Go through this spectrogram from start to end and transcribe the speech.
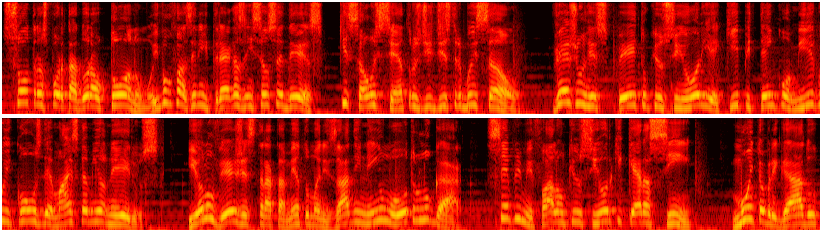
Sou transportador autônomo e vou fazer entregas em seus CDs, que são os centros de distribuição. Vejo o respeito que o senhor e equipe têm comigo e com os demais caminhoneiros. E eu não vejo esse tratamento humanizado em nenhum outro lugar. Sempre me falam que o senhor que quer assim. Muito obrigado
